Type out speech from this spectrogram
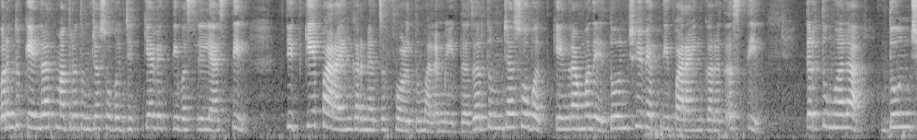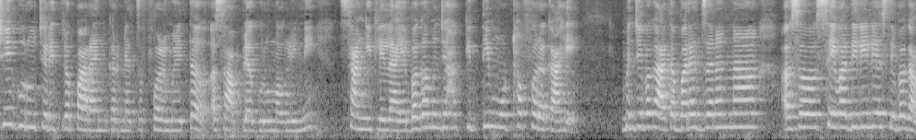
परंतु केंद्रात मात्र तुमच्यासोबत जितक्या व्यक्ती बसलेल्या असतील तितके पारायण करण्याचं फळ तुम्हाला मिळतं. जर तुमच्यासोबत केंद्रामध्ये दोनशे व्यक्ती पारायण करत असतील तर तुम्हाला दोनशे गुरुचरित्र पारायण करण्याचं फळ मिळतं असं आपल्या गुरुमाऊलींनी सांगितलेलं आहे. बघा म्हणजे हा किती मोठा फरक आहे. म्हणजे बघा आता बऱ्याच जणांना असं सेवा दिलेली असते. बघा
